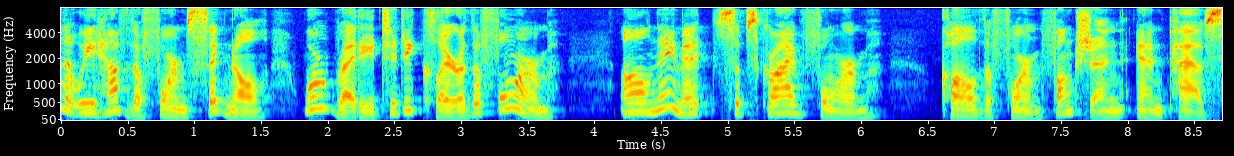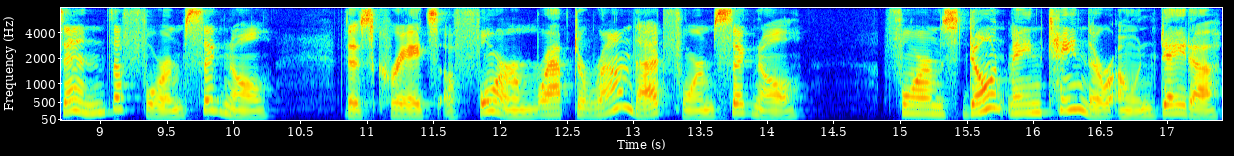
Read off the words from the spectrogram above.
that we have the form signal, we're ready to declare the form. I'll name it subscribe form. Call the form function and pass in the form signal. This creates a form wrapped around that form signal. Forms don't maintain their own data.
